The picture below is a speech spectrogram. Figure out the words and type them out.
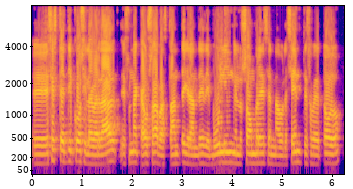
Eh, es estéticos y la verdad es una causa bastante grande de bullying en los hombres, en adolescentes sobre todo.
